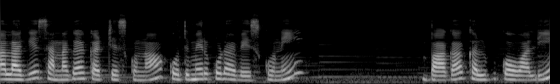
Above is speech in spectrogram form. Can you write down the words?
అలాగే సన్నగా కట్ చేసుకున్న కొత్తిమీర కూడా వేసుకొని బాగా కలుపుకోవాలి.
